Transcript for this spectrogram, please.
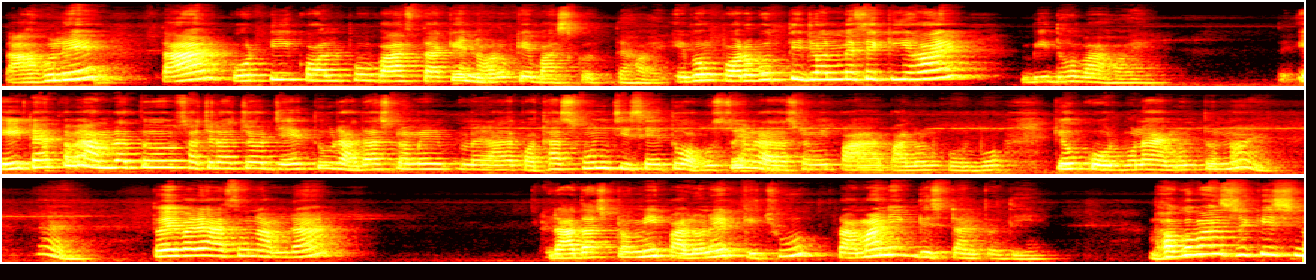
তাহলে তার কোটি কল্প বাস তাকে নরকে বাস করতে হয় এবং পরবর্তী জন্মে সে কী হয়? বিধবা হয়। এইটা তবে আমরা তো সচরাচর যেহেতু রাধাষ্টমীর কথা শুনছি, সেহেতু অবশ্যই আমরা রাধাষ্টমী পালন করব। কেউ করব না এমন তো নয়। হ্যাঁ। তো এবারে আসুন আমরা রাধাষ্টমী পালনের কিছু প্রামাণিক দৃষ্টান্ত দিই। ভগবান শ্রীকৃষ্ণ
